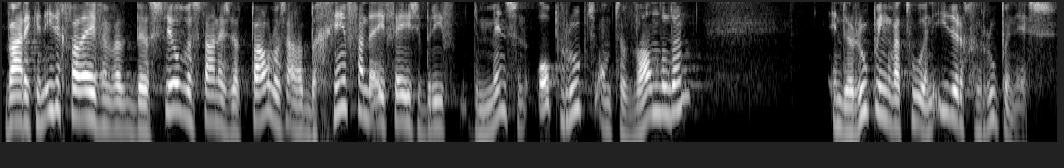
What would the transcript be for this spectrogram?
waar ik in ieder geval even wat stil wil staan, is dat Paulus aan het begin van de Efezebrief de mensen oproept om te wandelen in de roeping waartoe een ieder geroepen is.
